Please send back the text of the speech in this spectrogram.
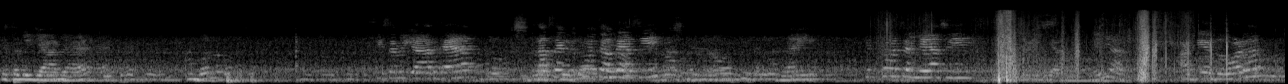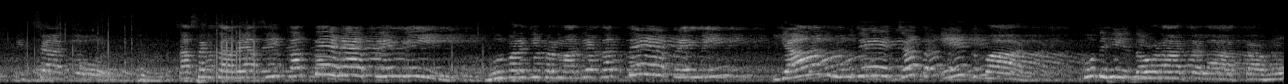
ਕਿਸੇ ਨੂੰ ਯਾਦ ਹੈ ਬੋਲੋ ਕਿਸੇ ਨੂੰ ਯਾਦ ਹੈ ਸਤਸੰਗ ਕਿੱਥੋਂ ਚੱਲ ਰਿਹਾ ਸੀ ਨਹੀਂ ਕਿੱਥੋਂ ਚੱਲਿਆ ਸੀ ਨਹੀਂ ਯਾਦ ਨਹੀਂ ਯਾਦ ਅੱਗੇ ਦੌੜ ਪਿੱਛਾ ਤੋੜ सत्संग चल रहा सी करते हैं प्रेमी गुरु महाराज जी फरमाते हैं, करते हैं प्रेमी याद मुझे जब एक बार खुद ही दौड़ा चला आता हूँ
